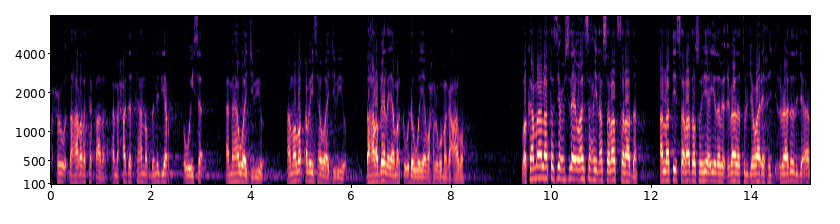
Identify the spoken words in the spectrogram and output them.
wuxuu dahaarada ka qaada ama xadadka ha noqdo mid yar oo weyse ama ha waajibiyo amaba qabays ha waajibiyo. Dahaaro beel ayaa marka u dhow wax lagu magacaabo. Wa kamaa laa tasixu sida ay u ansaxayn asalaatu salaada allatii salaadaasoo hiya iyadaba cibaadat ljawaarixi cibaadada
